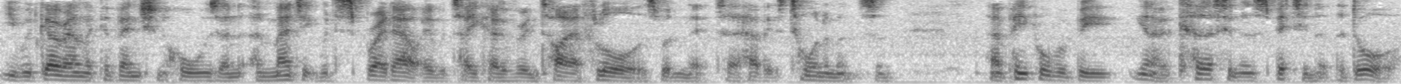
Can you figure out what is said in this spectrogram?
you would go around the convention halls and, and magic would spread out. It would take over entire floors, wouldn't it, to have its tournaments and and people would be you know cursing and spitting at the door,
